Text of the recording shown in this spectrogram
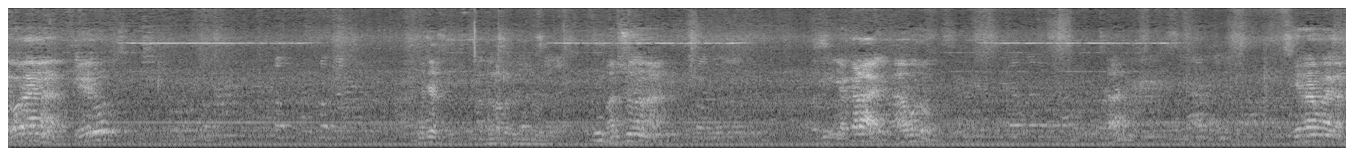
ఎవరైనా పేరు? మధుసూదన? ఎక్కడ? ఆ ఊరు? శ్రీరామ్ నగర్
